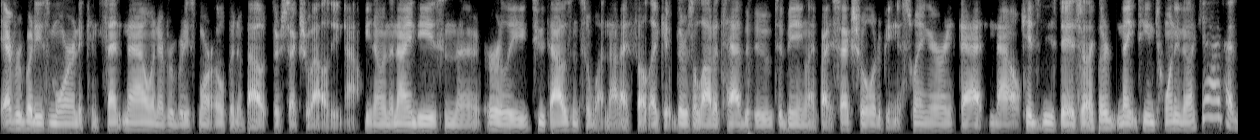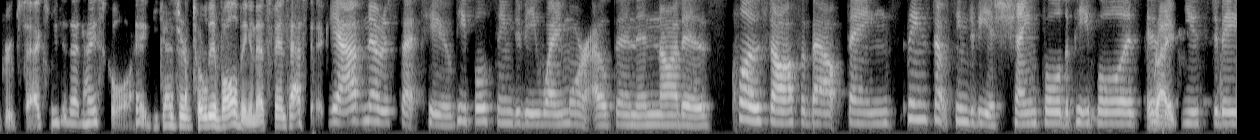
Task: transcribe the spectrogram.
everybody's more into consent now and everybody's more open about their sexuality now. You know, in the 90s and the early 2000s and whatnot, I felt like it, there was a lot of taboo to being like bisexual or to being a swinger or anything like that. And now kids these days are like, they're 19, 20. They're like, yeah, I've had group sex. We did that in high school. Hey, you guys are totally evolving and that's fantastic. Yeah, I've noticed that too. People seem to be way more open and not as closed off about things. Things don't seem to be as shameful to people as, as Right. it used to be.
